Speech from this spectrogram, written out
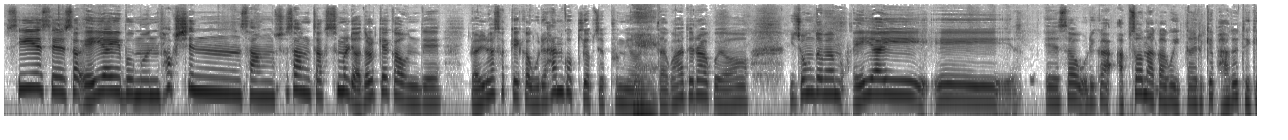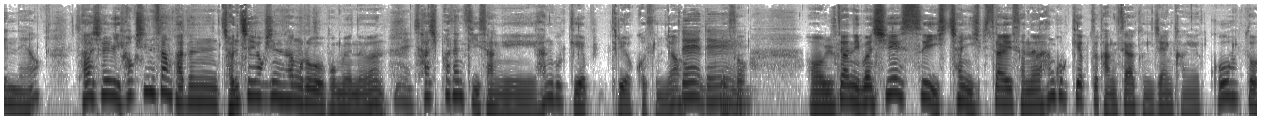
CES에서 AI 부문 혁신상 수상작 28개 가운데 16개가 우리 한국 기업 제품이었다고 하더라고요. 이 정도면 AI에서 우리가 앞서 나가고 있다 이렇게 봐도 되겠네요. 사실 혁신상 받은 전체 혁신상으로 보면은 네. 40% 이상이 한국 기업들이었거든요. 네, 네. 그래서 어 일단 이번 CS 2024에서는 한국 기업들 강세가 굉장히 강했고 또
